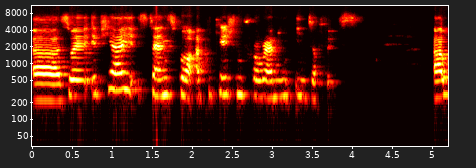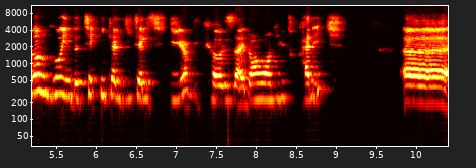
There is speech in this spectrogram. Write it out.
Uh, so API stands for Application Programming Interface. I won't go in the technical details here because I don't want you to panic. Uh,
